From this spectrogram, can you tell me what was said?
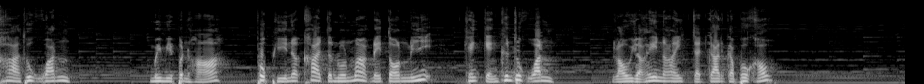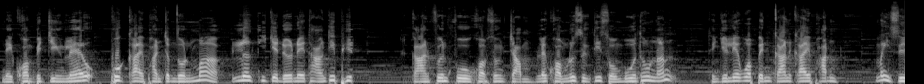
ฆ่าทุกวัน ไม่มีปัญหา พวกผีนักฆ่าจำนวนมากในตอนนี้ ข็งแกร่งขึ้นทุกวัน เราอยากให้นายจัดการกับพวกเขา ในความเป็นจริงแล้ว พวกกายพันธุ์จำนวนมากเลือกที่จะเดินในทางที่ผิด การฟื้นฟูความทรงจำและความรู้สึกที่สมบูรณ์เท่านั้น ถึงจะเรียกว่าเป็นการกายพันธุ์ ไม่สิ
